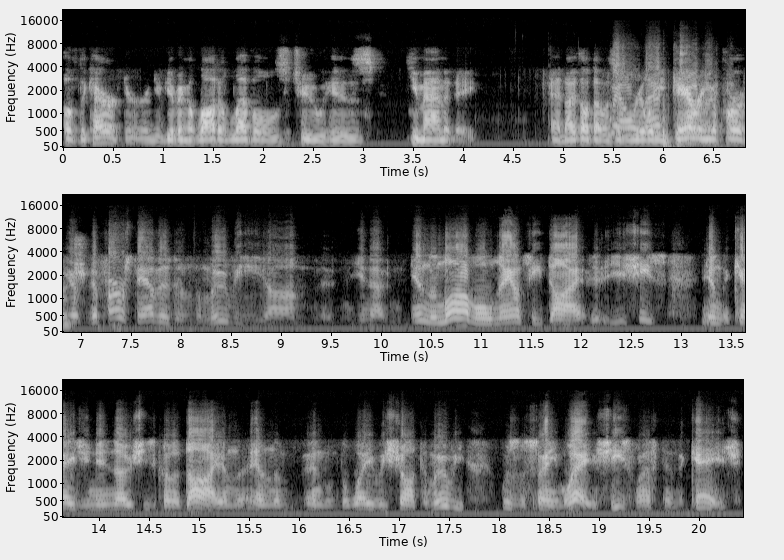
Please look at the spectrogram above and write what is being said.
of the character, and you're giving a lot of levels to his humanity and I thought that was well, a really daring approach. The first edit of the movie, um, you know, in the novel, Nancy died. She's in the cage, and you know she's going to die. And and the and the way we shot the movie was the same way. She's left in the cage,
